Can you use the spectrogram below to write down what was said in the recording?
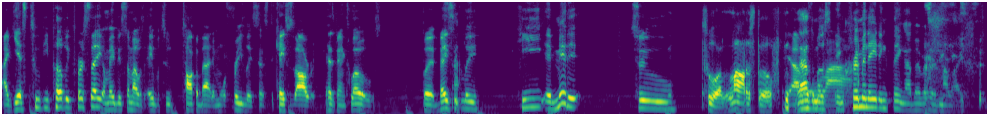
I guess to the public per se, or maybe somebody was able to talk about it more freely since the case was already has been closed. But basically, he admitted to To a lot of stuff. that's the most Wow. incriminating thing I've ever heard in my life.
